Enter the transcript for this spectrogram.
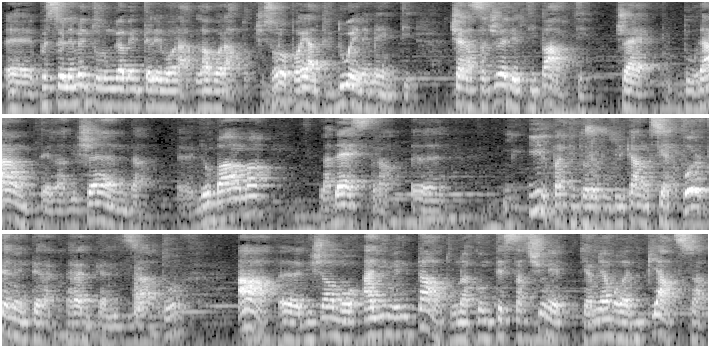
eh, questo elemento lungamente lavorato. Ci sono poi altri due elementi c'è la stagione del Tea Party, cioè durante la vicenda eh, di Obama la destra, eh, il Partito Repubblicano si è fortemente ra- radicalizzato, ha eh, diciamo, alimentato una contestazione, chiamiamola di piazza,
